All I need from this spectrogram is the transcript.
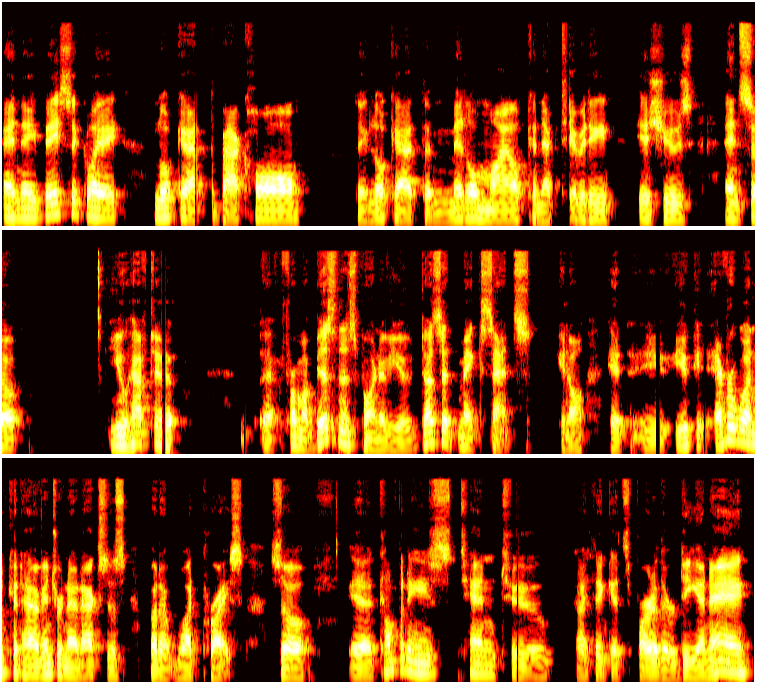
And they basically look at the backhaul, they look at the middle mile connectivity issues. And so you have to, uh, from a business point of view, does it make sense? You know, it you, you could everyone could have internet access, but at what price? So uh, companies tend to, I think it's part of their DNA.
